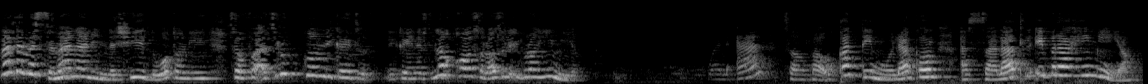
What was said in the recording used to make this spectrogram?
بعدما استمعنا للنشيد الوطني؟ سوف أترككم لكي لكي نتلقى صلاة الإبراهيمية. والآن سوف أقدم لكم الصلاة الإبراهيمية.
